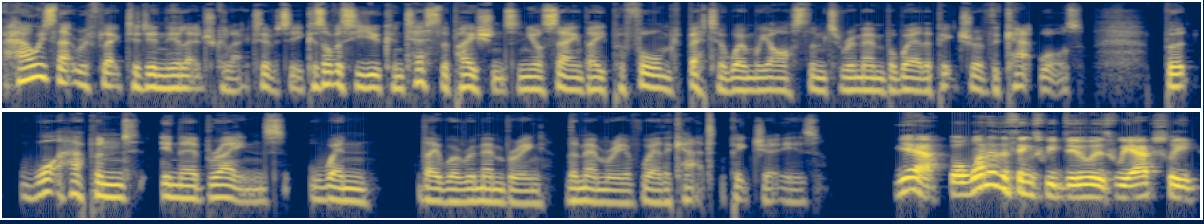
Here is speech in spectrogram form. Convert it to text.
How is that reflected in the electrical activity? Because obviously you can test the patients and you're saying they performed better when we asked them to remember where the picture of the cat was. But what happened in their brains when they were remembering the memory of where the cat picture is? Yeah. Well, one of the things we do is we actually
